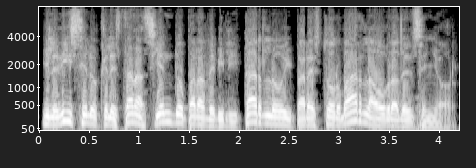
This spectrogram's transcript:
y le dice lo que le están haciendo para debilitarlo y para estorbar la obra del Señor.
